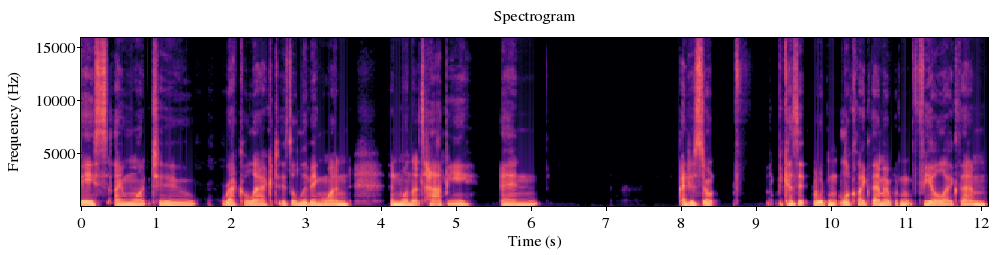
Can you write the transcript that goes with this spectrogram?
face I want to recollect is a living one, and one that's happy, and I just don't because it wouldn't look like them, it wouldn't feel like them.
